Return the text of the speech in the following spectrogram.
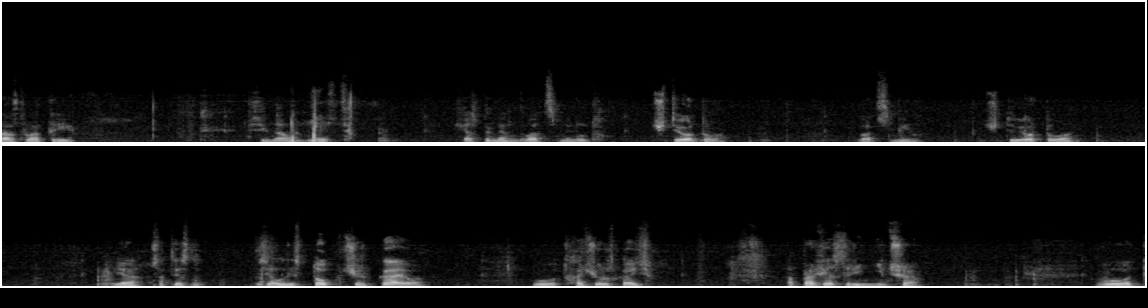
Раз, два, три. Сигнал есть. Сейчас примерно 20 минут четвертого. 20 минут четвертого. Я, соответственно, взял листок, черкаю. Вот, хочу рассказать о профессоре Ницше. Вот,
